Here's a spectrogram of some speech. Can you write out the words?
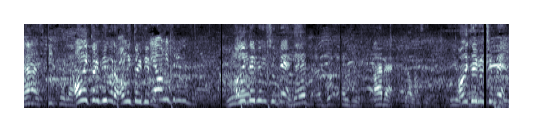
No, no, speed for last. Only three people though. Only three people. Yeah, only three people. Only three people shoot pins. Zed, uh, and you. All right, bet. Only three people shoot pins.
